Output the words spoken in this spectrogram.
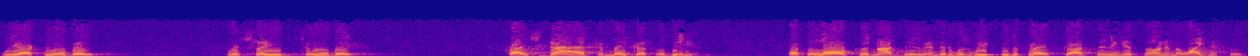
we are to obey. We're saved to obey. Christ died to make us obedient. What the law could not do, and that it was weak through the flesh, God sending His Son in the likeness of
